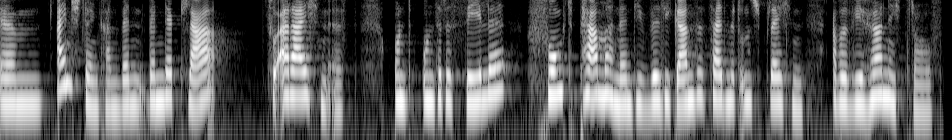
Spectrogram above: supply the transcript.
ähm, einstellen kann, wenn, wenn der klar zu erreichen ist. Und unsere Seele funkt permanent, die will die ganze Zeit mit uns sprechen, aber wir hören nicht drauf,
